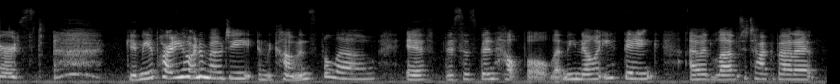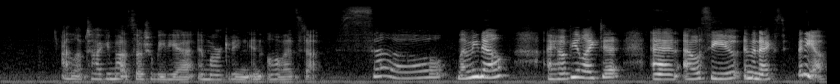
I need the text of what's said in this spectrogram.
Worst. Give me a party horn emoji in the comments below if this has been helpful. Let me know what you think. I would love to talk about it. I love talking about social media and marketing and all that stuff. So let me know. I hope you liked it and I will see you in the next video.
